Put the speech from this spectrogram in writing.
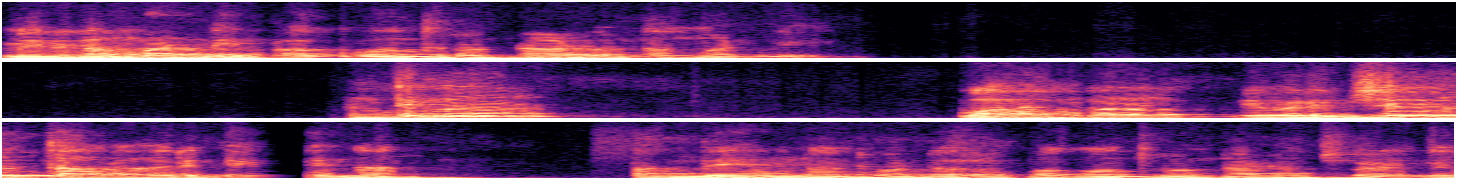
మీరు నమ్మండి భగవంతుడు ఉన్నాడు నమ్మండి. అంటే మనం వాళ్ళకి మనం వివరించగలుగుతాం ఎవరికైనా. సందేహం ఉన్నటువంటి వాళ్ళు భగవంతుడు ఉన్నాడు చూడండి.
